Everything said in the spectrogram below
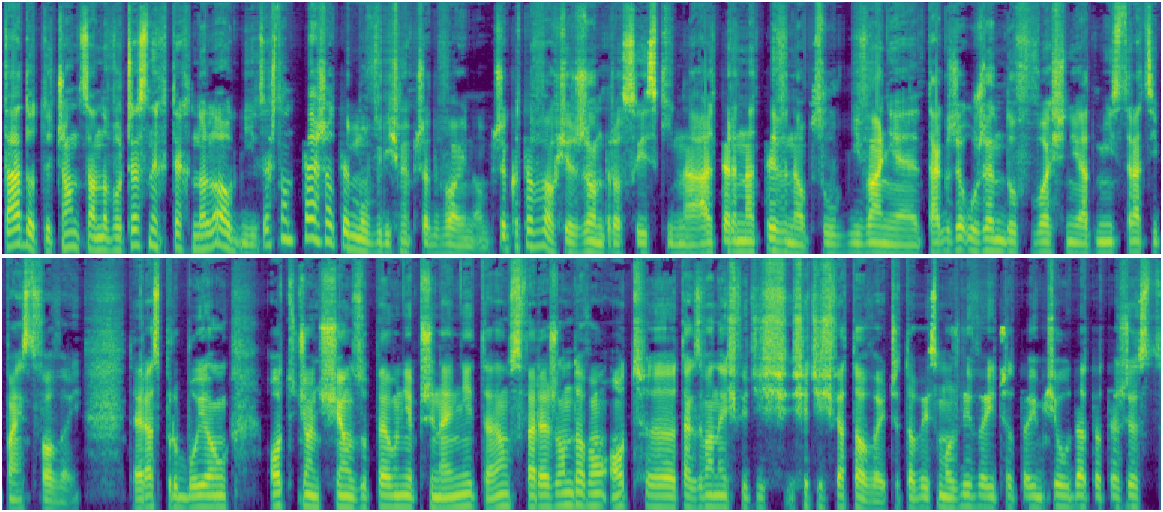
ta dotycząca nowoczesnych technologii, zresztą też o tym mówiliśmy przed wojną. Przygotowywał się rząd rosyjski na alternatywne obsługiwanie także urzędów właśnie administracji państwowej. Teraz próbują odciąć się zupełnie przynajmniej tę sferę rządową od e, tak zwanej sieci, sieci światowej. Czy to jest możliwe i czy to im się uda, to też jest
